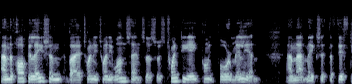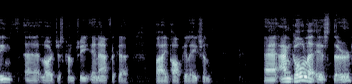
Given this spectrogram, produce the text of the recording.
And the population by a 2021 census was 28.4 million. And that makes it the 15th uh, largest country in Africa by population. Uh, Angola is third,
